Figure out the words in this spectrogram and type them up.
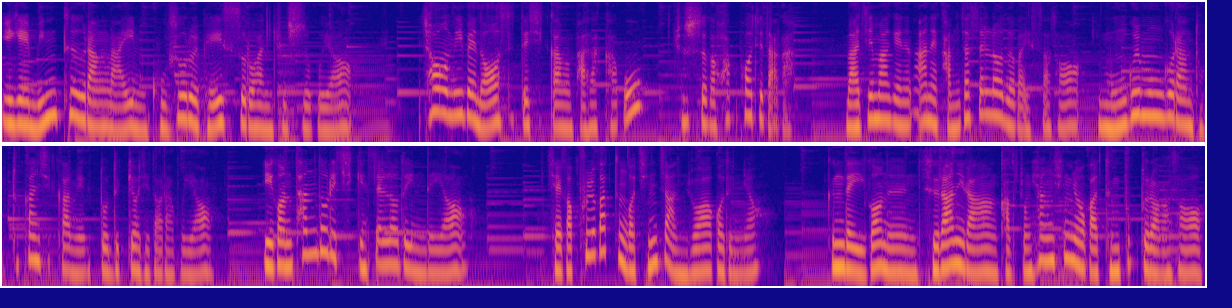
이게 민트랑 라임, 고수를 베이스로 한 주스고요. 처음 입에 넣었을 때 식감은 바삭하고 주스가 확 퍼지다가 마지막에는 안에 감자 샐러드가 있어서 이 몽글몽글한 독특한 식감이 또 느껴지더라고요. 이건 탄도리 치킨 샐러드인데요. 제가 풀 같은 거 진짜 안 좋아하거든요. 근데 이거는 즈란이랑 각종 향신료가 듬뿍 들어가서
